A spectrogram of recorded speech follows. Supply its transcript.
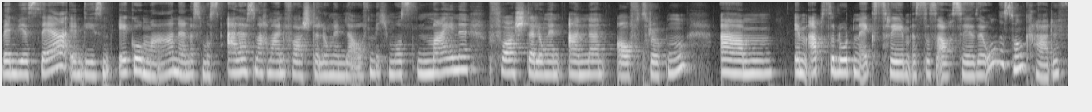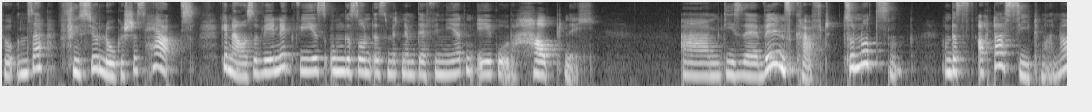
wenn wir sehr in diesem Egomanen, es muss alles nach meinen Vorstellungen laufen, ich muss meine Vorstellungen anderen aufdrücken, ähm, im absoluten Extrem ist das auch sehr, sehr ungesund, gerade für unser physiologisches Herz. Genauso wenig wie es ungesund ist mit einem definierten Ego überhaupt nicht. Ähm, diese Willenskraft zu nutzen. Und das, auch das sieht man. Ne?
